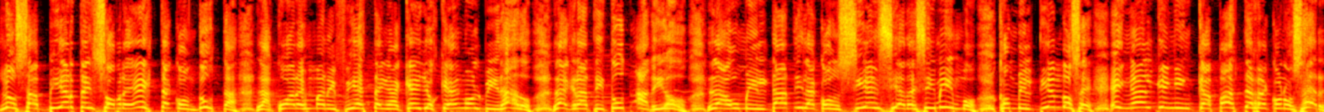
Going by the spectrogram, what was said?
nos advierten sobre esta conducta, la cual es manifiesta en aquellos que han olvidado la gratitud a Dios, la humildad y la conciencia de sí mismo, convirtiéndose en alguien incapaz de reconocer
